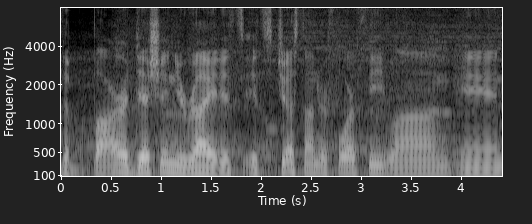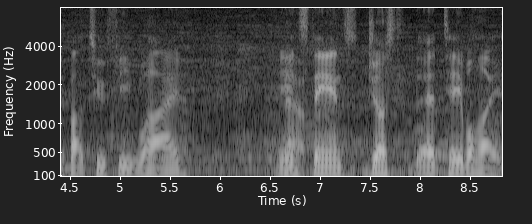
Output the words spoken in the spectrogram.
the bar addition, you're right. It's it's just under four feet long and about two feet wide. And Now- stands just at table height.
